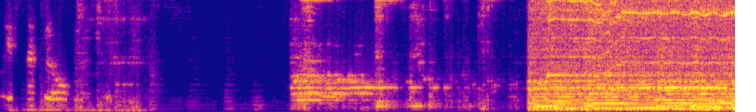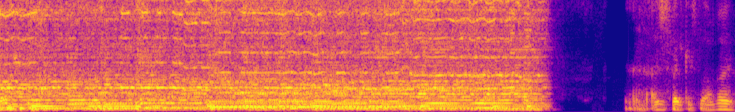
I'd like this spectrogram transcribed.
Please, I Yeah, I just think it's lovely.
